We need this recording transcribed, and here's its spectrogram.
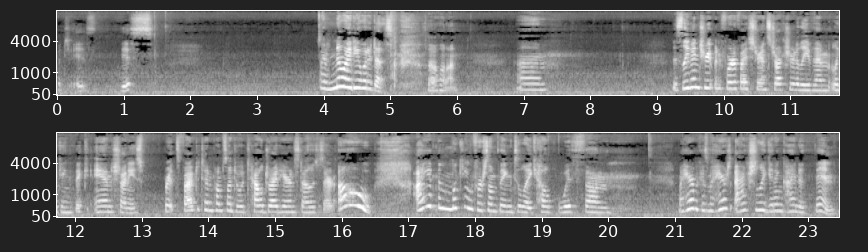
which is this. I have no idea what it does, so hold on. Um, this leave-in treatment fortifies strand structure to leave them looking thick and shiny. Spritz 5 to 10 pumps onto a towel-dried hair and style as desired. Oh! I have been looking for something to like help with um, my hair because my hair is actually getting kind of thin.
